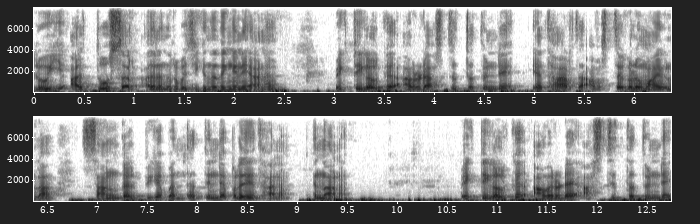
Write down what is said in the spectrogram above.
ലൂയി അൽത്തൂസർ അതിനെ നിർവചിക്കുന്നത് ഇങ്ങനെയാണ്. വ്യക്തികൾക്ക് അവരുടെ അസ്തിത്വത്തിന്റെ യഥാർത്ഥ അവസ്ഥകളുമായുള്ള സാങ്കല്പിക ബന്ധത്തിന്റെ പ്രതിനിധാനം എന്നാണ്. വ്യക്തികൾക്ക് അവരുടെ അസ്തിത്വത്തിന്റെ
